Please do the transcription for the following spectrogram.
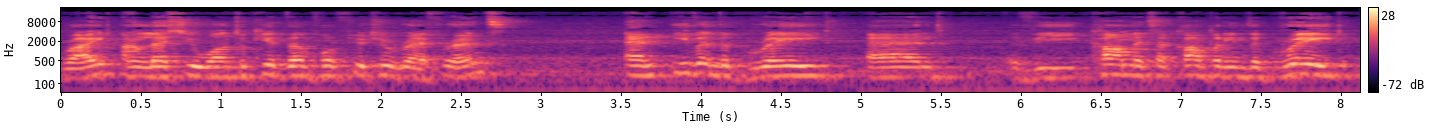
right, unless you want to keep them for future reference. And even the grade and the comments accompanying the grade,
